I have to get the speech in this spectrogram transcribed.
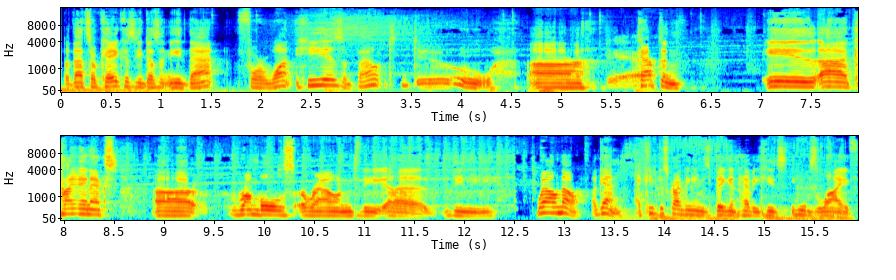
but that's okay because he doesn't need that for what he is about to do. Uh, Yeah. Captain is uh, Kyanex uh, rumbles around the uh, the. Well, no. Again, I keep describing him as big and heavy. He's he's live.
